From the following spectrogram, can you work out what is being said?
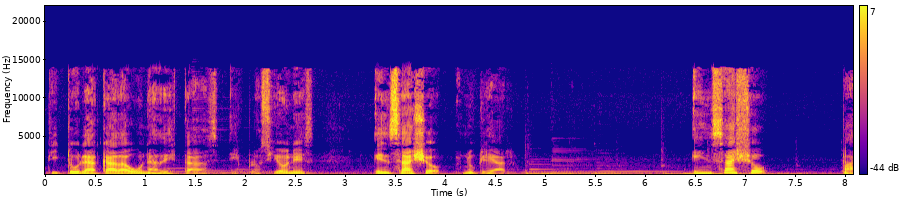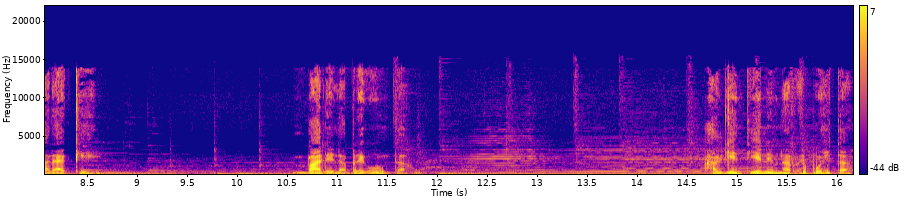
titula cada una de estas explosiones ensayo nuclear. ¿Ensayo para qué? Vale la pregunta. ¿Alguien tiene una respuesta?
